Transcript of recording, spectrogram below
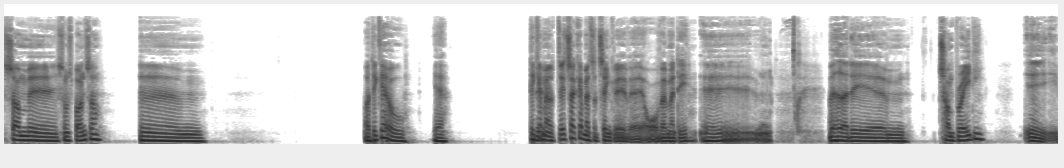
Som, øh, som sponsor. Øh, og det kan jo, ja. Det kan man, det, så kan man så tænke øh, hvad- over, hvad man det. Øh, hvad hedder det? Øh, Tom Brady. Øh,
